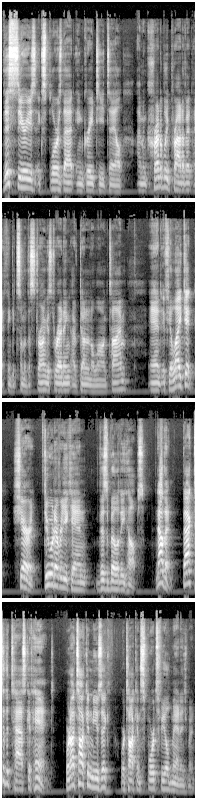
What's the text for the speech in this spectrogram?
This series explores that in great detail. I'm incredibly proud of it. I think it's some of the strongest writing I've done in a long time. And if you like it, share it. Do whatever you can. Visibility helps. Now then, back to the task at hand. We're not talking music, we're talking sports field management.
